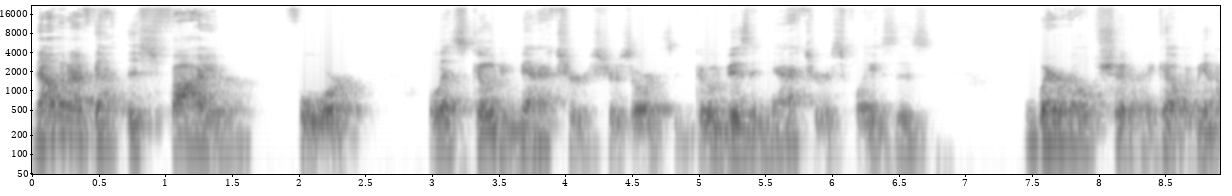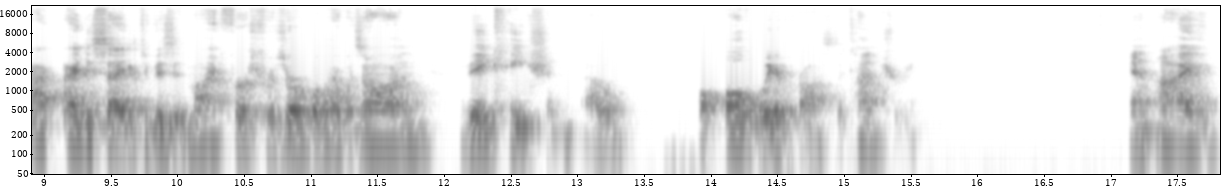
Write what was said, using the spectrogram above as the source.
Now that I've got this fire for let's go to naturist resorts and go visit naturist places, where else should I go? I mean, I, I decided to visit my first resort while I was on vacation out, all the way across the country. And I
